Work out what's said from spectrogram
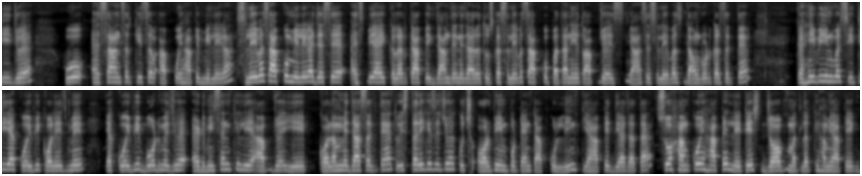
की जो है वो ऐसा आंसर की सब आपको यहाँ पे मिलेगा। सिलेबस आपको मिलेगा, जैसे एस बी आई कलर का आप एग्ज़ाम देने जा रहे हो तो उसका सिलेबस आपको पता नहीं है तो आप जो है यहाँ से सिलेबस डाउनलोड कर सकते हैं। कहीं भी यूनिवर्सिटी या कोई भी कॉलेज में या कोई भी बोर्ड में जो है एडमिशन के लिए आप जो है ये कॉलम में जा सकते हैं। तो इस तरीके से जो है कुछ और भी इम्पोर्टेंट आपको लिंक यहाँ पे दिया जाता है। सो हमको यहाँ पे लेटेस्ट जॉब मतलब कि हम यहाँ पे एक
